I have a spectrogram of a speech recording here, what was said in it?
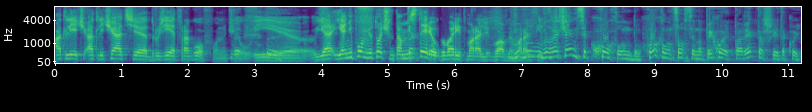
Отлич, отличать э, друзей от врагов он учил. Да, и да. Я, я не помню точно, там так, Мистерио говорит мораль, главную мораль фильма. Возвращаемся к Хохланду. Хохланд, собственно, приходит проректорша и такой,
